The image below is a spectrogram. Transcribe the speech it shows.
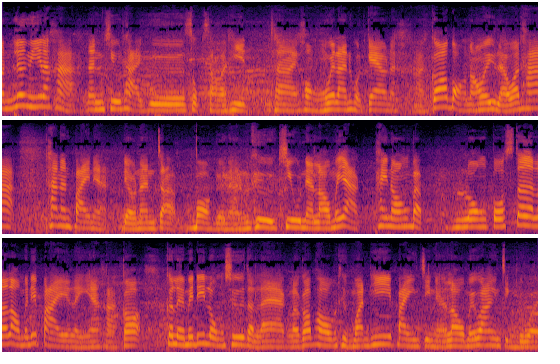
รเรื่องนี้แหละค่ะ นันคิวถ่ายคือศุกร์เสาร์อาทิตย์ใช่ของเวลาในขวดแก้วนะคะ ก็บอกน้องไว้อยู่แล้วว่าถ้าถ้านันไปเนี่ยเดี๋ยวนันจะบอกเดี๋ยวนั้น คือคิวเนี่ยเราไม่อยากให้น้องแบบลงโปสเตอร์แล้วเราไม่ได้ไปอะไรเงี้ยค่ะ ก็ก็เลยไม่ได้ลงชื่อแต่แรก แล้วก็พอถึงวันที่ไปจริงๆเนี่ยเราไม่ว่างจริงๆด้วย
